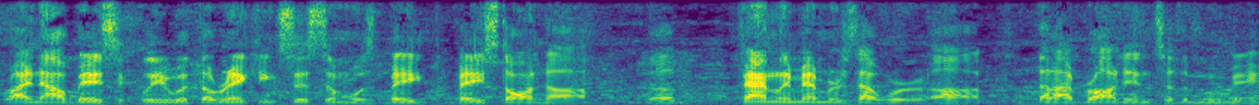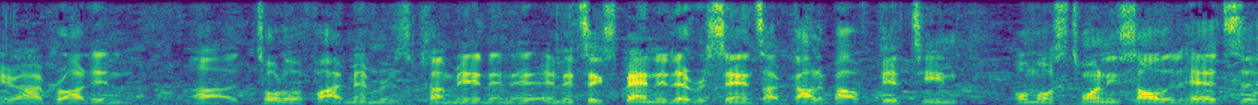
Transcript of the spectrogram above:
Right now, basically, with the ranking system was ba- based on uh, the family members that were uh, that I brought into the movement here. I brought in uh, total of five members to come in, and it, and it's expanded ever since. I've got about 15, almost 20 solid heads to,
